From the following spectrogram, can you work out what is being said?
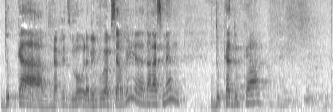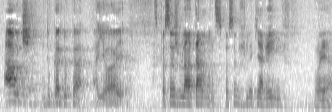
Dukkha. Vous vous rappelez du mot? L'avez-vous observé dans la semaine? Dukkha, dukkha. Ouch! Dukkha, dukkha. Aïe, aïe. C'est pas ça que je voulais entendre. C'est pas ça que je voulais qu'il arrive. Oui, hein?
